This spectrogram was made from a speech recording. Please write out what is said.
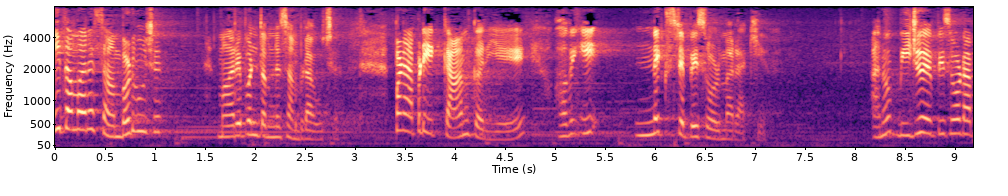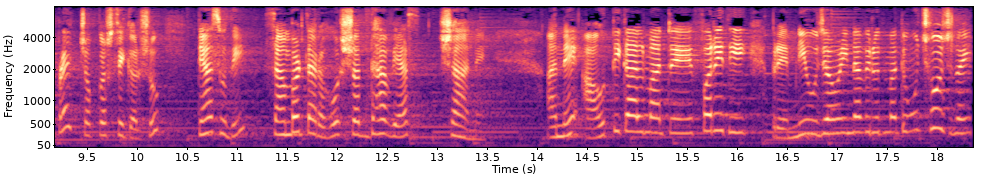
એ તમારે સાંભળવું છે. મારે પણ તમને સંભળાવવું છે. પણ આપણે એક કામ કરીએ, હવે એ નેક્સ્ટ એપિસોડમાં રાખીએ. આનો બીજો એપિસોડ આપણે ચોક્કસથી કરશું. ત્યાં સુધી સાંભળતા રહો શ્રદ્ધા વ્યાસ શાહને. અને આવતીકાલ માટે ફરીથી પ્રેમની ઉજવણીના વિરુદ્ધમાં તો હું છું જ નહીં.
